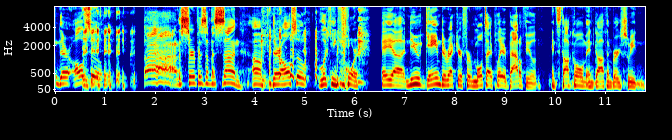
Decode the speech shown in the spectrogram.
they're also ah the surface of the sun um they're also looking for a uh, new game director for multiplayer battlefield in stockholm and gothenburg sweden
